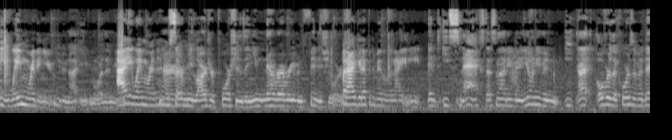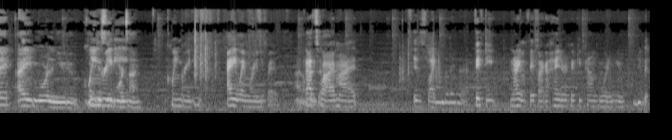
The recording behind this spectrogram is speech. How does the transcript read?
I eat way more than you. You do not eat more than me. I eat way more than her. you serve me larger portions and you never ever even finish yours. But I get up in the middle of the night and eat. and eat snacks. That's not even. You don't even eat. I, over the course of a day, I eat more than you do. Queen you greedy. More time. Queen greedy. I eat way more than you, babe. I don't. That's believe why my is like I don't believe that. 50, not even 50, like 150 pounds more than you. You do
